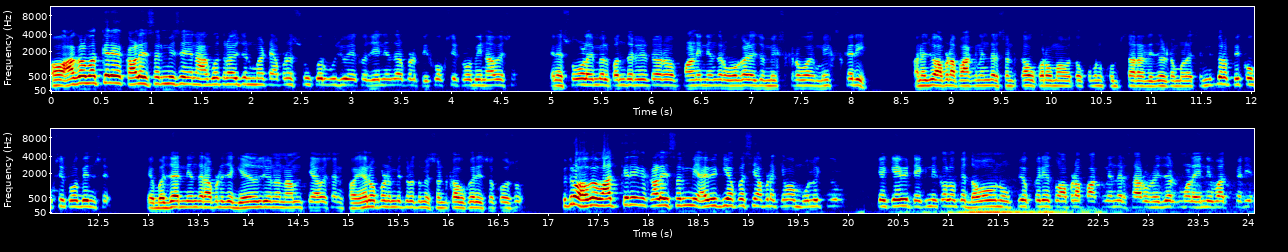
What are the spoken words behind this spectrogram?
આગળ વાત કરીએ કાળી શરમી છે એના આગોતરા આયોજન માટે આપણે શું કરવું જોઈએ કે જેની અંદર પણ પિકોક્સીટ્રોબિન આવે છે એને સોળ એમએલ પંદર લીટર પાણીની અંદર ઓગાળી જો મિક્સ કરવા મિક્સ કરી અને જો આપણા પાકની અંદર છંટકાવ કરવામાં આવે તો પણ ખૂબ સારા રિઝલ્ટ મળે છે. મિત્રો પિકોક્સીટ્રોબિન છે એ બજારની અંદર આપણે જે ગેલિયોના નામથી આવે છે એનો પણ મિત્રો તમે છંટકાવ કરી શકો છો. મિત્રો, હવે વાત કરીએ કે કાળી શરમી આવી ગયા પછી આપણે કેવા મોલિક્યુલ કે કેવી ટેકનિકલો કે દવાઓનો ઉપયોગ કરીએ તો આપણા પાકની અંદર સારું રિઝલ્ટ મળે એની વાત કરીએ.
